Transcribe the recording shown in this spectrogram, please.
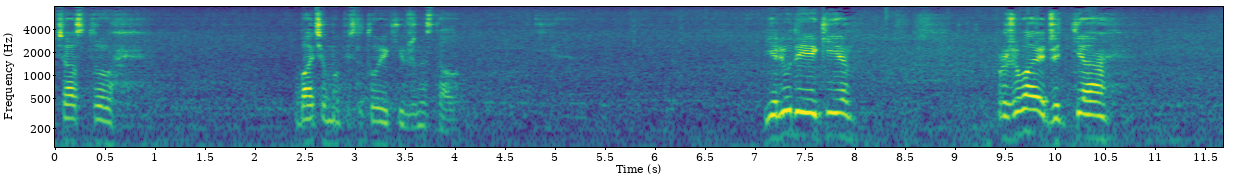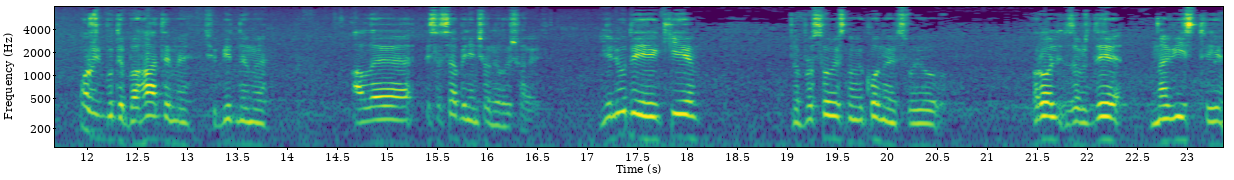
часто бачимо після того, як її вже не стало. Є люди, які проживають життя, можуть бути багатими чи бідними, але після себе нічого не лишають. Є люди, які добросовісно виконують свою роль завжди на вістрі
